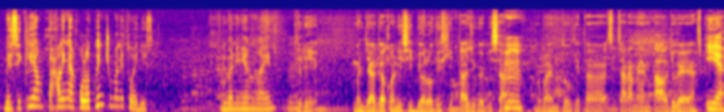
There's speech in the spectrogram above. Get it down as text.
Basically yang paling aku lakuin cuman itu aja sih dibanding yang lain. Hmm. Jadi menjaga kondisi biologis kita juga bisa Hmm. ngebantu kita secara mental juga ya. Iya.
